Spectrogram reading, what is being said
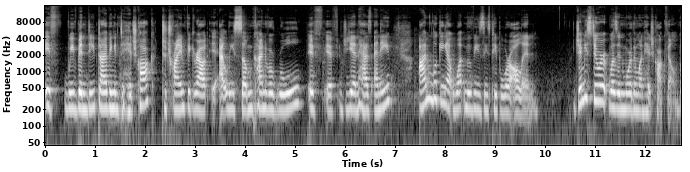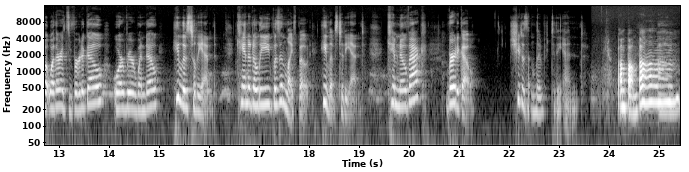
if we've been deep diving into Hitchcock to try and figure out at least some kind of a rule if if Yin has any, I'm looking at what movies these people were all in. Jimmy Stewart was in more than one Hitchcock film, but whether it's Vertigo or Rear Window, he lives till the end. Canada Lee was in Lifeboat. He lives to the end. Kim Novak, Vertigo. She doesn't live to the end. Bum bum bum. Um,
